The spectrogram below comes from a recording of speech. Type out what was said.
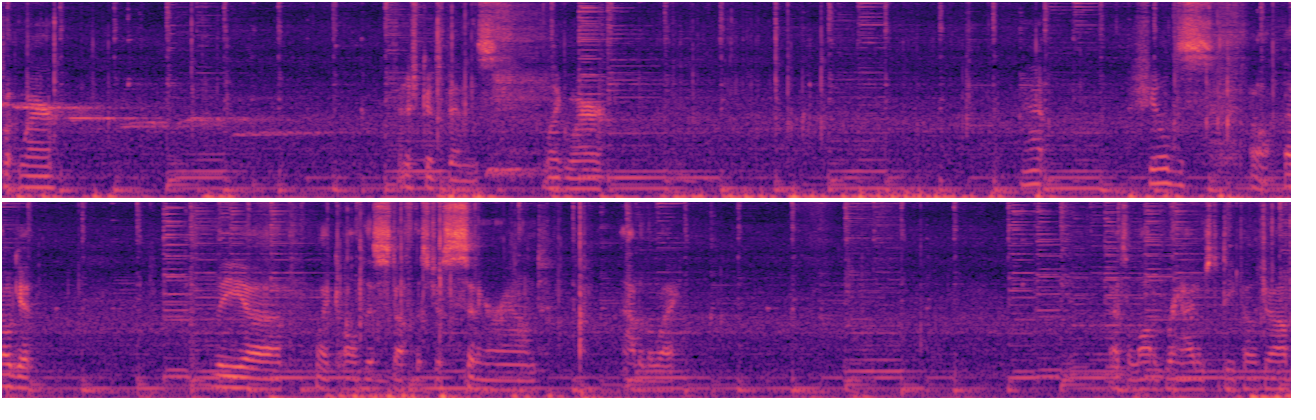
footwear. Finished goods bins. Legwear. Yeah. Shields. Oh, that'll get the, uh, like, all this stuff that's just sitting around out of the way. That's a lot of bring items to depot job.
